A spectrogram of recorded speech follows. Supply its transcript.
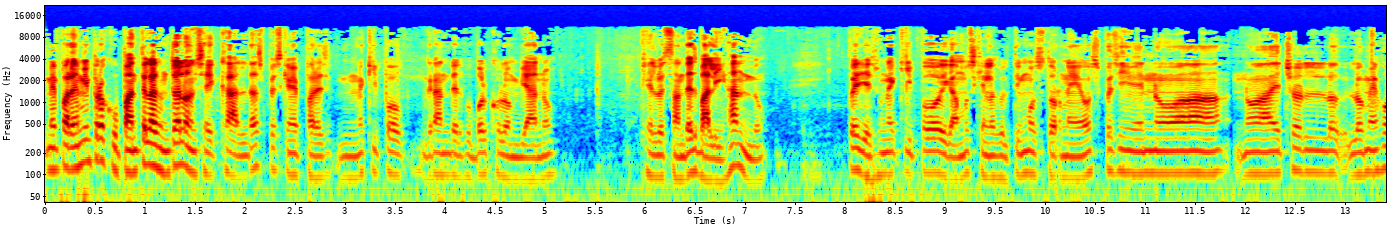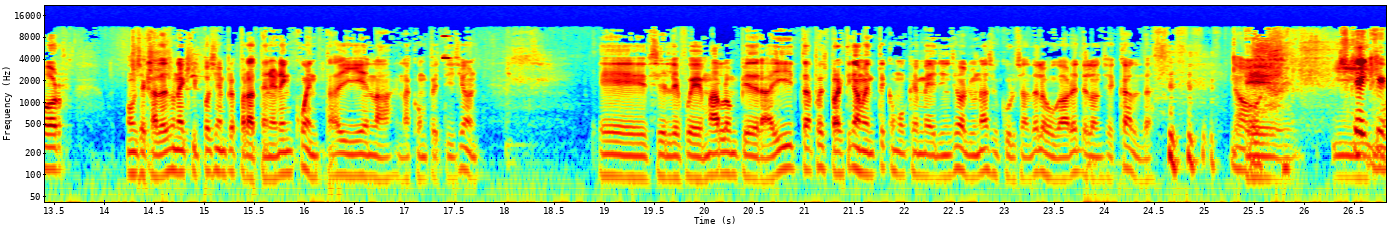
me parece muy preocupante el asunto del Once Caldas, pues que me parece un equipo grande del fútbol colombiano que lo están desvalijando. Pues y es un equipo, digamos, que en los últimos torneos, pues si bien no ha, no ha hecho lo, mejor, Once Caldas es un equipo siempre para tener en cuenta ahí en la, en la competición eh, se le fue Marlon Piedradita, pues prácticamente como que Medellín se volvió una sucursal de los jugadores del Once Caldas. no. Eh, es que,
